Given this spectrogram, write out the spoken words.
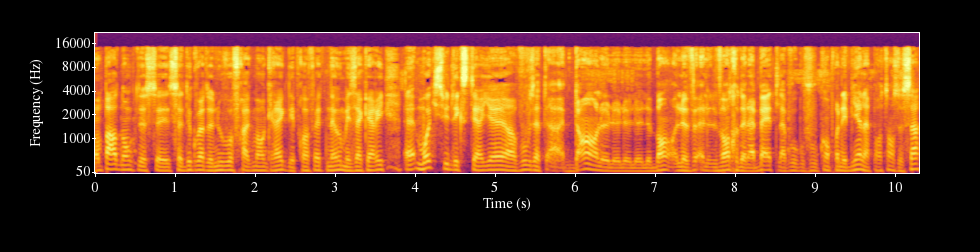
on parle donc de cette découverte de nouveaux fragments grecs des prophètes Naoum et Zacharie. Euh, moi qui suis de l'extérieur, vous, vous êtes dans le, le, ventre de la bête, là, vous, vous comprenez bien l'importance de ça.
